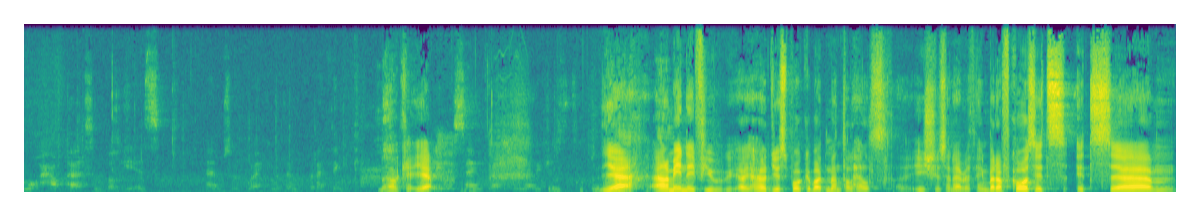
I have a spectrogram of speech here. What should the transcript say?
more how personable he is, um, sort of Okay, yeah. Yeah, I mean, if you, I heard you spoke about mental health issues and everything, but of course, it's it's um,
